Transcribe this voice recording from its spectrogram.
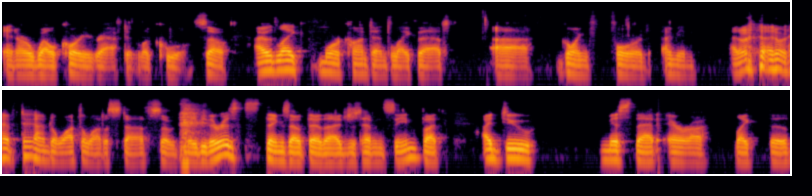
and are well choreographed and look cool. So I would like more content like that uh, going forward. I mean, I don't I don't have time to watch a lot of stuff, so maybe there is things out there that I just haven't seen, but I do miss that era, like the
